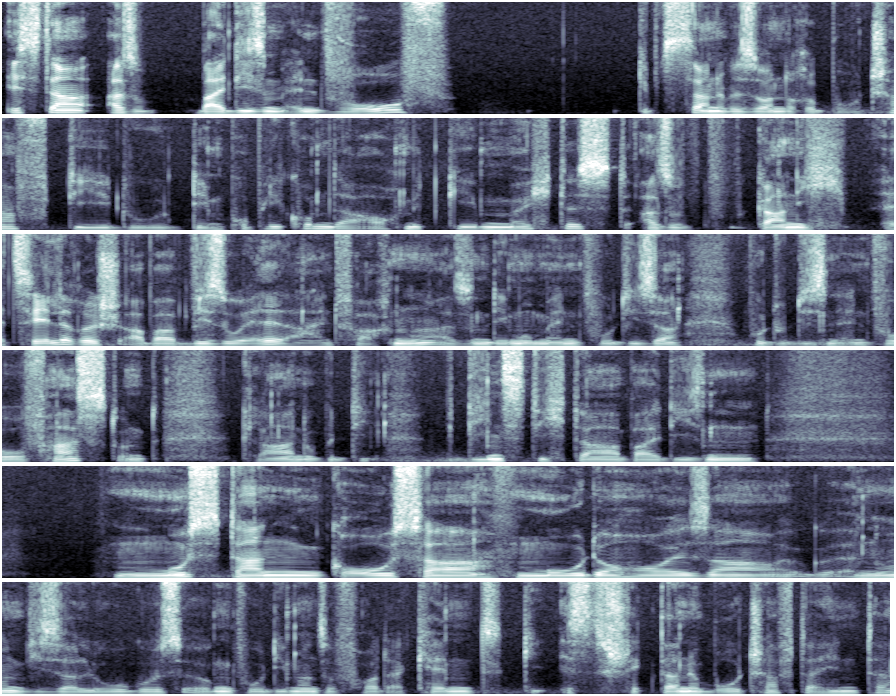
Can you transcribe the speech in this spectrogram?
Ist da, also bei diesem Entwurf, Gibt es da eine besondere Botschaft, die du dem Publikum da auch mitgeben möchtest? Also gar nicht erzählerisch, aber visuell einfach. Ne? Also in dem Moment, wo dieser, wo du diesen Entwurf hast und klar, du bedienst dich da bei diesen Mustern großer Modehäuser, ne, dieser Logos irgendwo, die man sofort erkennt. Ist, steckt da eine Botschaft dahinter?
